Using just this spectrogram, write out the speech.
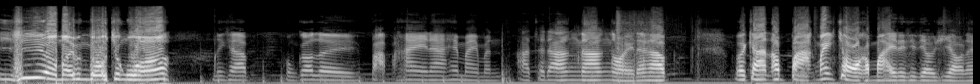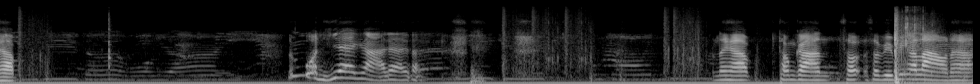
อีเหี้ยไม้มึงเบาจังวะนะครับ ผมก็เลยปรับให้นะ ให้ไม้มันอาจจะดังนางหน่อยนะครับโดยการเอาปากไม่จ่อกับไม้เลยทีเดียวเชียวนะครับน้ำบ่นแย่งอะเนี่ยนะครับทำการสวิมมิ่งอลาวนะฮะ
